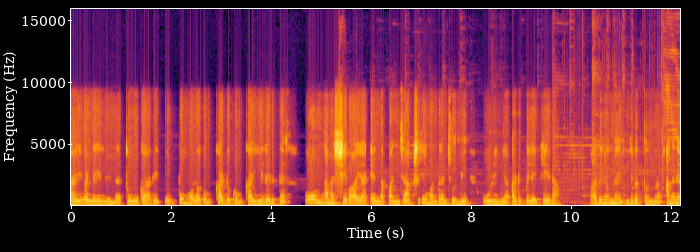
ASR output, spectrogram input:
കൈവെള്ളയിൽ നിന്ന് തൂകാതെ ഉപ്പും മുളകും കടുകും കയ്യിലെടുത്ത് ഓം നമശിവായ എന്ന പഞ്ചാക്ഷരി മന്ത്രം ചൊല്ലി ഉഴിഞ്ഞ് അടുപ്പിലേക്ക് ഇടാം. പതിനൊന്ന് ഇരുപത്തൊന്ന് അങ്ങനെ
